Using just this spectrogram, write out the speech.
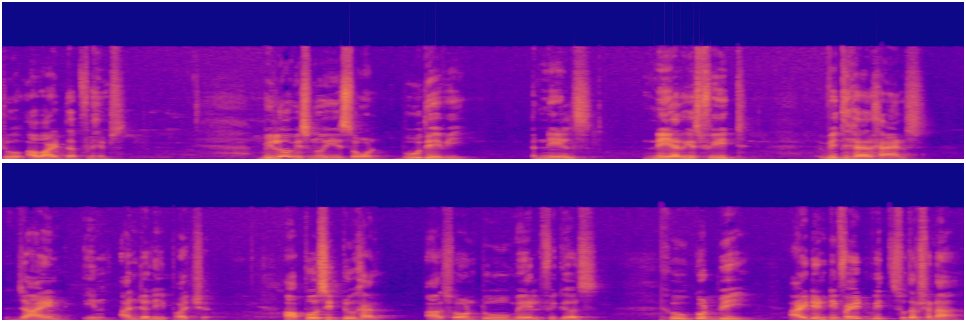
to avoid the flames. Below Vishnu is shown Bhudevi kneels near his feet with her hands joined in Anjali posture. Opposite to her are shown two male figures who could be identified with Sudarshana,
